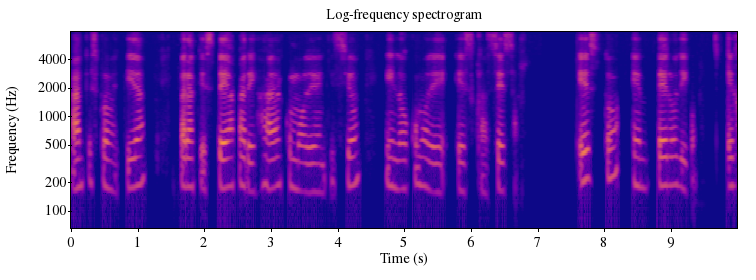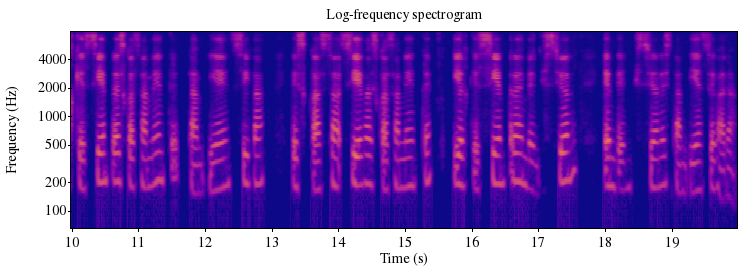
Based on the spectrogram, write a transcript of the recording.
antes prometida, para que esté aparejada como de bendición y no como de escasez. Esto empero digo, el que siembra escasamente también siga escasa, ciega escasamente, y el que siembra en bendiciones, en bendiciones también segará.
